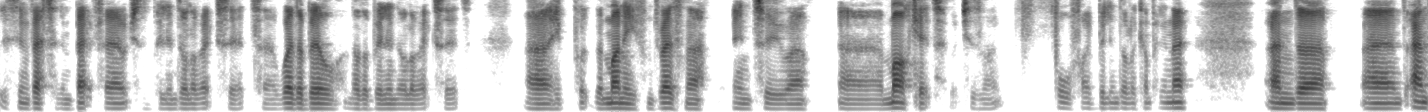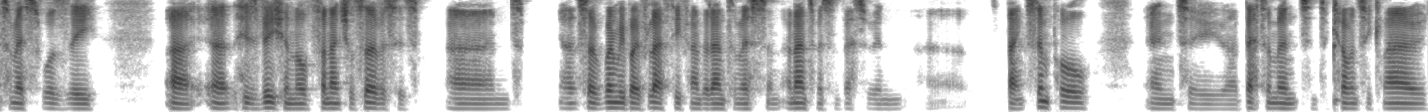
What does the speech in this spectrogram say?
it's invested in Betfair, which is a billion dollar exit, uh, Weatherbill, another billion dollar exit. Uh, he put the money from Dresdner into uh, uh, Markit, which is like four or five billion dollar company now and uh, and Anthemis was the his vision of financial services. And so when we both left, he founded Anthemis, and, and Anthemis invested in Bank Simple, into uh, Betterment, into Currency Cloud,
